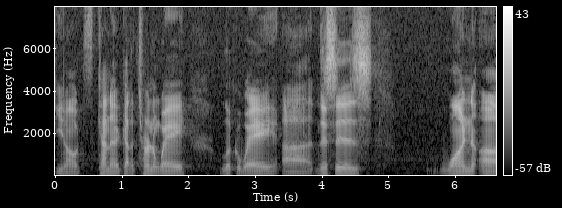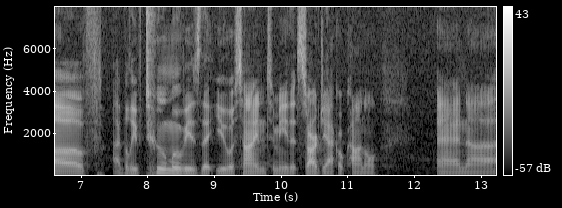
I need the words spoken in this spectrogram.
you know, it's kind of got to turn away, look away. Uh, this is one of I believe two movies that you assigned to me that star Jack O'Connell, and uh,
